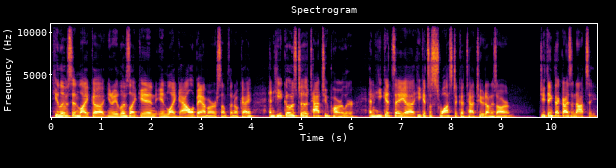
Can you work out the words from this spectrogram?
He lives in like uh, you know, he lives like in in like Alabama or something, okay? And he goes to a tattoo parlor and he gets a uh, he gets a swastika tattooed on his arm. Do you think that guy's a Nazi?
